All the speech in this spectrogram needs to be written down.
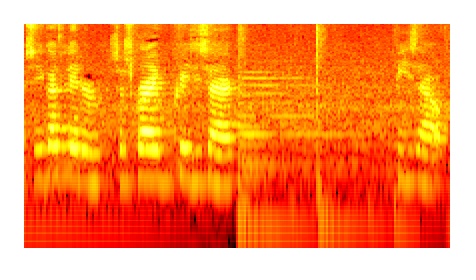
see you guys later. Subscribe, Crazy Sack. Peace out.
